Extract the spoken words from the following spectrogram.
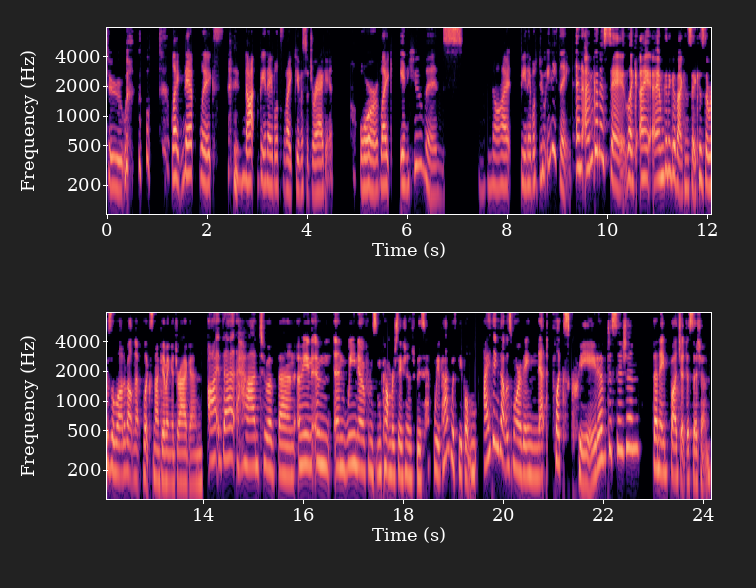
to, like, Netflix not being able to, like, give us a dragon. Or, like, Inhumans not being able to do anything. And I'm gonna say, like, I I'm gonna go back and say because there was a lot about Netflix not giving a dragon. I that had to have been. I mean, and and we know from some conversations we've we've had with people. I think that was more of a Netflix creative decision than a budget decision.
